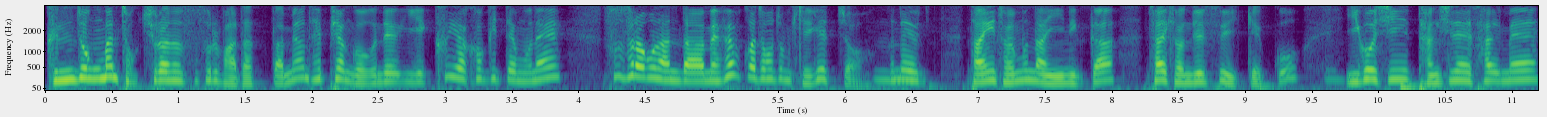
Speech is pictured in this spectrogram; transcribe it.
근종만 적출하는 수술을 받았다면 해피한 거. 근데 이게 크기가 컸기 때문에 수술하고 난 다음에 회복 과정은 좀 길겠죠. 음. 근데 다행히 젊은 나이니까 잘 견딜 수 있겠고 음. 이것이 당신의 삶에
